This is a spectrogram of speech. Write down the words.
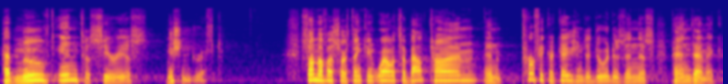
have moved into serious mission drift. Some of us are thinking, well, it's about time, and a perfect occasion to do it is in this pandemic,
